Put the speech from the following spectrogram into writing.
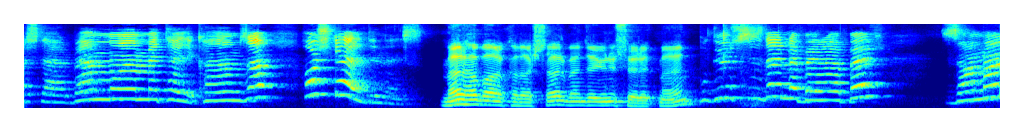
arkadaşlar. Ben Muhammed Ali. Kanalımıza hoş geldiniz. Merhaba arkadaşlar, ben de Yunus öğretmen. Bugün sizlerle beraber zaman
